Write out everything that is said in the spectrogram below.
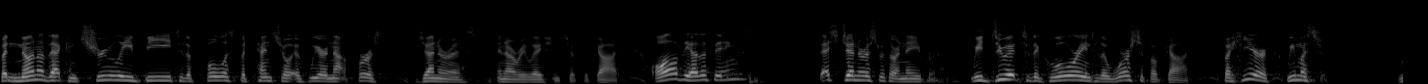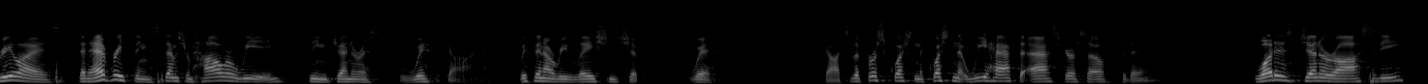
But none of that can truly be to the fullest potential if we are not first generous in our relationship with God. All of the other things, that's generous with our neighbor. We do it to the glory and to the worship of God. But here, we must realize that everything stems from how are we being generous with God, within our relationship with God. So, the first question, the question that we have to ask ourselves today what is generosity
